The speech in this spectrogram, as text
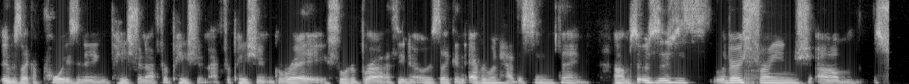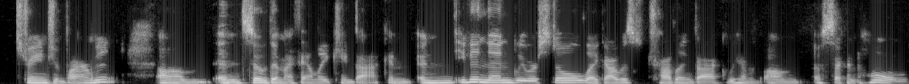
it was like a poisoning patient after patient after patient, gray, short of breath. You know, it was like, and everyone had the same thing. Um, so it was, it was just a very strange, um, strange environment. Um, and so then my family came back and, and even then we were still like, I was traveling back. We have, um, a second home,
